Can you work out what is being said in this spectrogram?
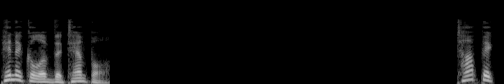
Pinnacle of the Temple Topic.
